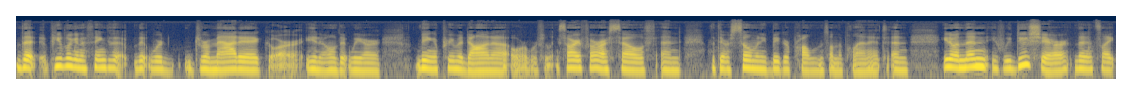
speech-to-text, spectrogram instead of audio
that people are going to think that that we're dramatic or you know that we are being a prima donna or we're feeling sorry for ourselves and that there are so many bigger problems on the planet. And you know and then if we do share then it's like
